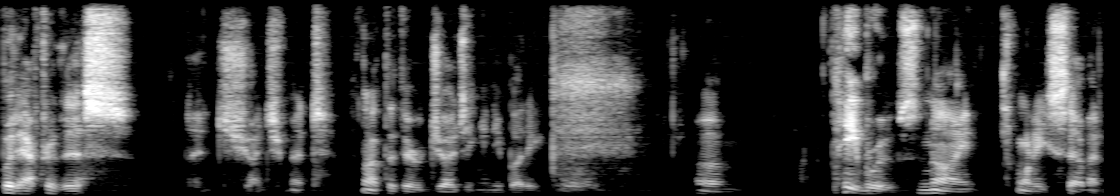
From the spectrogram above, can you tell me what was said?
but after this, the judgment. Not that they're judging anybody. Um, Hebrews 9:27.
